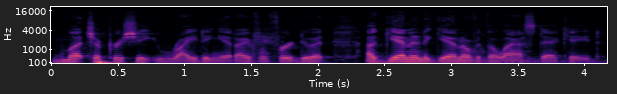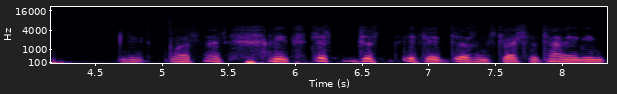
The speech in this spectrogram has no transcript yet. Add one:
much appreciate you writing it. I've referred to it again and again over the last decade. Well, that's nice. I mean, just just if it doesn't stretch the time, I mean,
